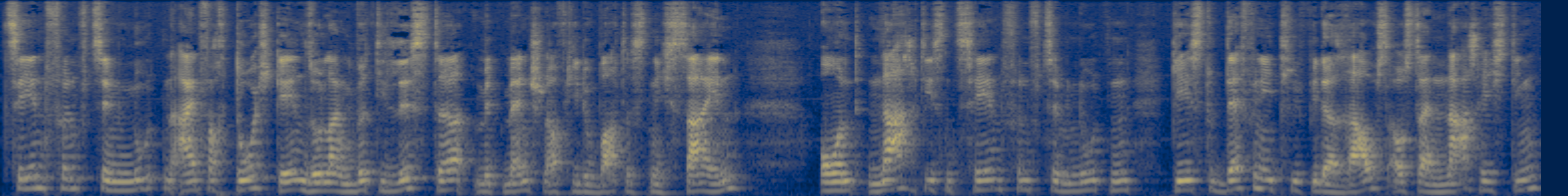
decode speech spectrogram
10, 15 Minuten einfach durchgehen. So lange wird die Liste mit Menschen, auf die du wartest, nicht sein. Und nach diesen 10, 15 Minuten gehst du definitiv wieder raus aus deinen Nachrichten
